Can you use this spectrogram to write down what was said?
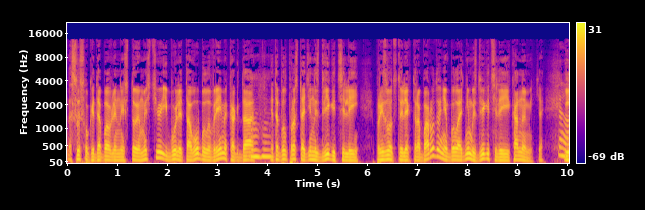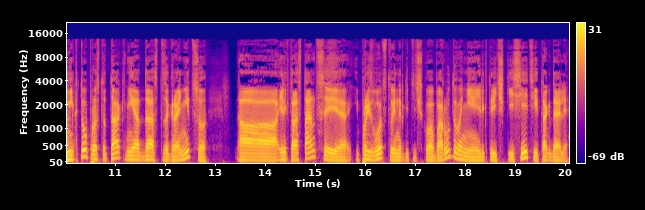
с высокой добавленной стоимостью, и более того, было время, когда угу. это был просто один из двигателей производства электрооборудования, был одним из двигателей экономики. Так. И никто просто так не отдаст за границу а, электростанции и производство энергетического оборудования, электрические сети и так далее.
